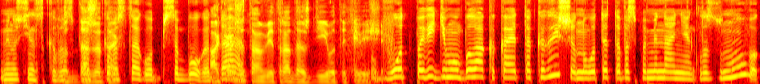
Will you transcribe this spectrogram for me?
Минусинского вот Спасского собора. А да. как же там ветра, дожди и вот эти вещи? Вот, по-видимому, была какая-то крыша, но вот это воспоминание Глазунова,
